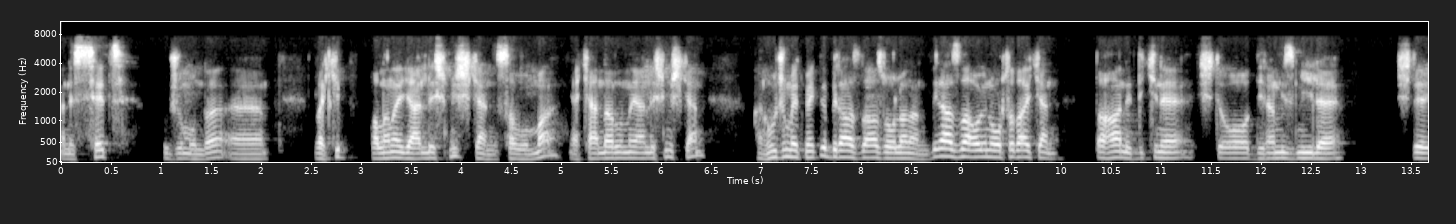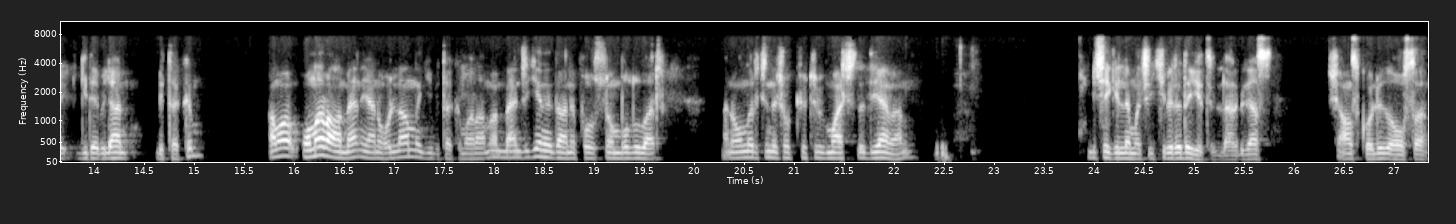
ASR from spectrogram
hani set hücumunda e, rakip alana yerleşmişken savunma, ya kendi alanına yerleşmişken hani hücum etmekte biraz daha zorlanan, biraz daha oyun ortadayken daha hani dikine işte o dinamizmiyle işte gidebilen bir takım. Ama ona rağmen yani Hollanda gibi takıma rağmen bence gene de hani pozisyon buldular. Hani onlar için de çok kötü bir maçtı diyemem. Bir şekilde maçı 2-1'e de getirdiler. Biraz şans golü de olsa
